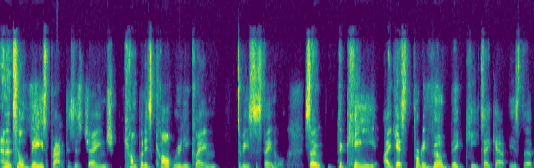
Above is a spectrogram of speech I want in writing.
And until these practices change, companies can't really claim to be sustainable. So the key, I guess, probably the big key takeout is that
